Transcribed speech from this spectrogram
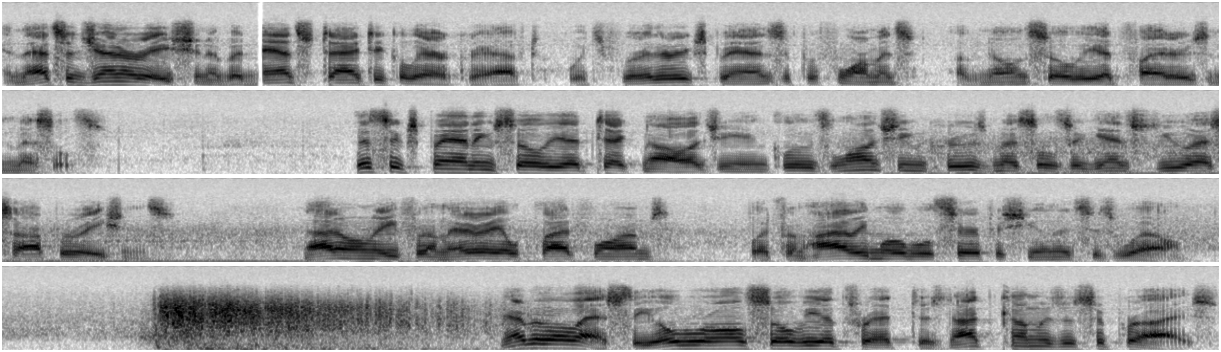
And that's a generation of advanced tactical aircraft which further expands the performance of known Soviet fighters and missiles. This expanding Soviet technology includes launching cruise missiles against U.S. operations, not only from aerial platforms, but from highly mobile surface units as well. Nevertheless, the overall Soviet threat does not come as a surprise.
